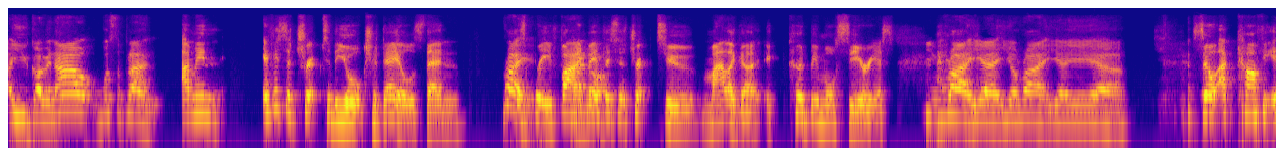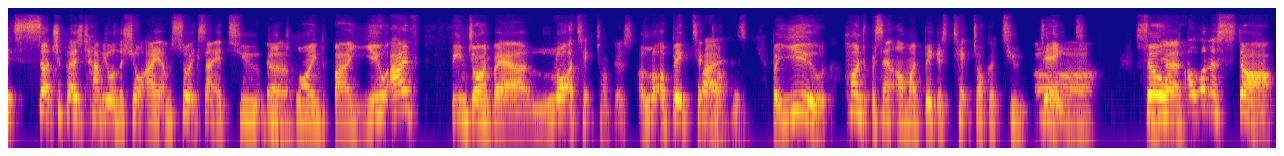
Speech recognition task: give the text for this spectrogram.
are you going out? What's the plan? I mean, if it's a trip to the Yorkshire Dales, then Right. it's pretty fine. But if it's a trip to Malaga, it could be more serious. You're right. Yeah, you're right. Yeah, yeah, yeah. So, uh, Akafi, it's such a pleasure to have you on the show. I am so excited to Yeah. be joined by you. I've been joined by a lot of TikTokers, a lot of big Right. TikTokers, but you, 100%, are my biggest TikToker to ah. date. Oh, So Yes. I want to start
